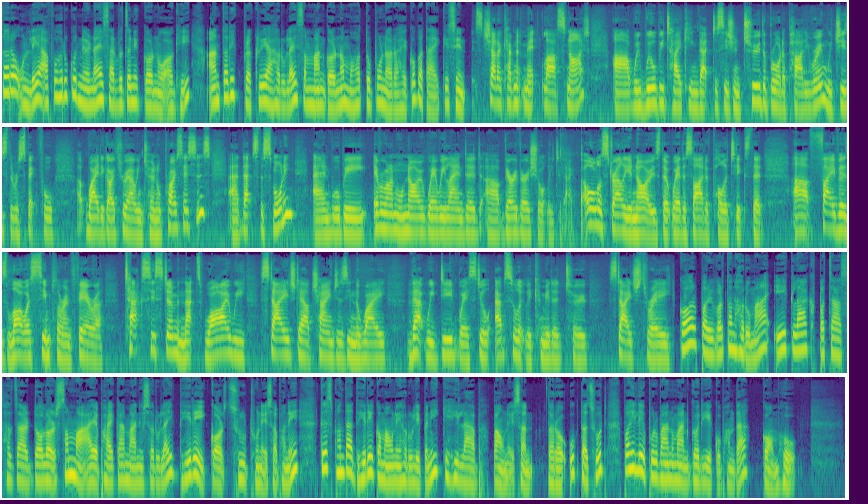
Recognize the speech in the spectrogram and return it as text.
तर उनले आफूहरूको निर्णय सार्वजनिक गर्नु अघि आन्तरिक प्रक्रियाहरूलाई सम्मान गर्न महत्वपूर्ण रहेको बताएकी छिन् Shadow Cabinet met last night. Uh, we will be taking that decision to the broader party room, which is the respectful uh, way to go through our internal processes. Uh, that's this morning, and we'll be everyone will know where we landed uh, very, very shortly today. All Australia knows that we're the side of politics that uh, favours lower, simpler, and fairer tax system, and that's why we staged our changes in the way that we did. We're still absolutely committed to stage three. कर परिवर्तनहरूमा एक लाख पचास हजार डलरसम्म आय भएका मानिसहरूलाई धेरै कर छुट हुनेछ भने त्यसभन्दा धेरै कमाउनेहरूले पनि केही लाभ पाउनेछन् तर उक्त छुट पहिले पूर्वानुमान गरिएको भन्दा कम हो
